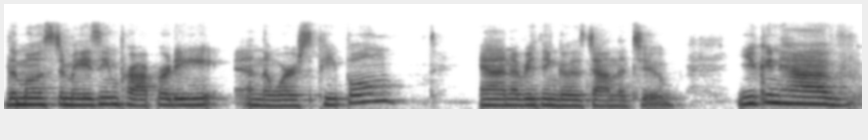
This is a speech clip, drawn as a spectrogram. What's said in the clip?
the most amazing property and the worst people, and everything goes down the tube. You can have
